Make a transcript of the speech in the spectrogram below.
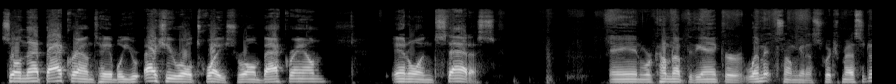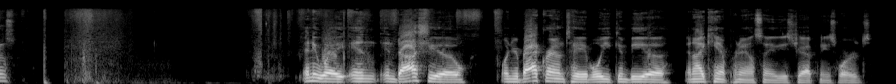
So on that background table, you actually roll twice. You roll on background and on status. And we're coming up to the anchor limit, so I'm going to switch messages. Anyway, in, in Daisho, on your background table, you can be a, and I can't pronounce any of these Japanese words,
